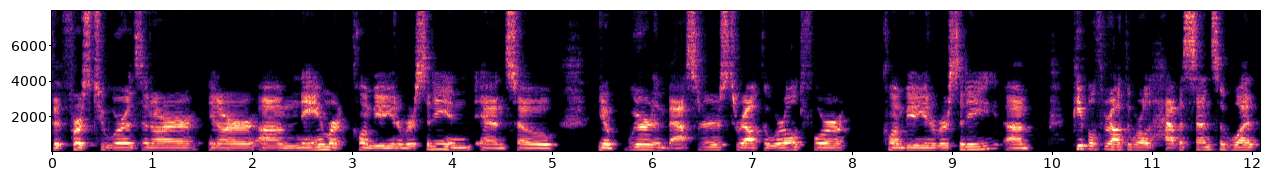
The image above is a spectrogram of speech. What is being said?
the first two words in our in our um, name are Columbia University, and and so you know we're ambassadors throughout the world for Columbia University. Um, people throughout the world have a sense of what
